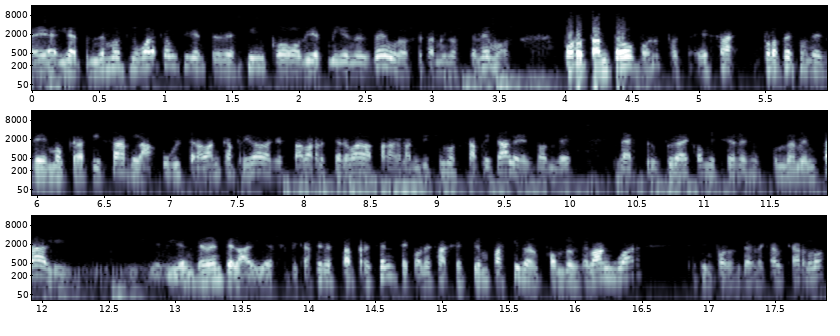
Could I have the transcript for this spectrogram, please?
eh, le atendemos igual que a un cliente de 5 o 10 millones de euros, que también los tenemos. Por lo tanto, bueno, pues ese proceso de democratizar la ultrabanca privada que estaba reservada para grandísimos capitales, donde la estructura de comisiones es fundamental y, evidentemente la diversificación está presente con esa gestión pasiva en fondos de Vanguard, que es importante recalcarlo,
